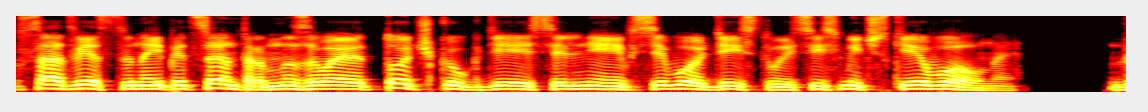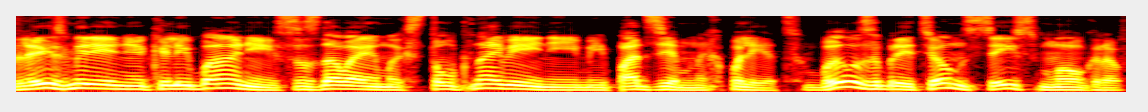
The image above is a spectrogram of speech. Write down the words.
Соответственно, эпицентром называют точку, где сильнее всего действуют сейсмические волны. Для измерения колебаний, создаваемых столкновениями подземных плит, был изобретен сейсмограф.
